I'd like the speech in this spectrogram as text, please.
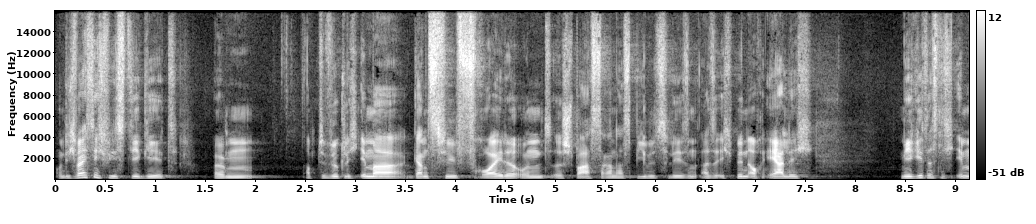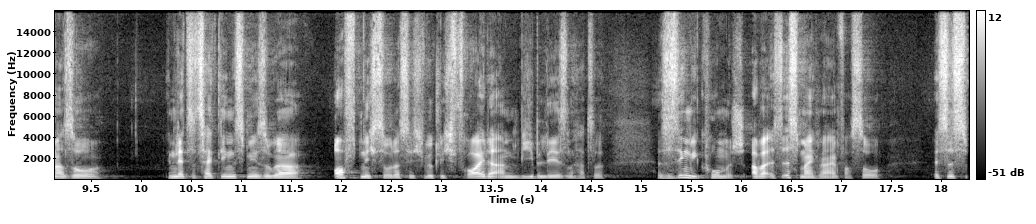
Und ich weiß nicht, wie es dir geht ähm, ob du wirklich immer ganz viel Freude und äh, Spaß daran hast, Bibel zu lesen. Also ich bin auch ehrlich, mir geht das nicht immer so. In letzter Zeit ging es mir sogar oft nicht so, dass ich wirklich Freude am Bibellesen hatte. Es ist irgendwie komisch, aber es ist manchmal einfach so. Es ist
